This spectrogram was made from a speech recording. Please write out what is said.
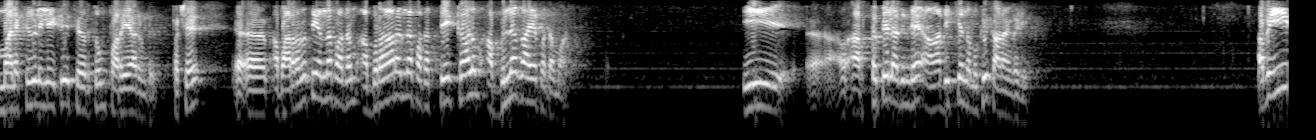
മലക്കുകളിലേക്ക് ചേർത്തും പറയാറുണ്ട്. പക്ഷെ ബററത്ത് എന്ന പദം അബ്രാർ എന്ന പദത്തെക്കാളും അബ്ലകായ പദമാണ്. ഈ അർത്ഥത്തിൽ അതിന്റെ ആധിക്യം നമുക്ക് കാണാൻ കഴിയും. അപ്പൊ ഈ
